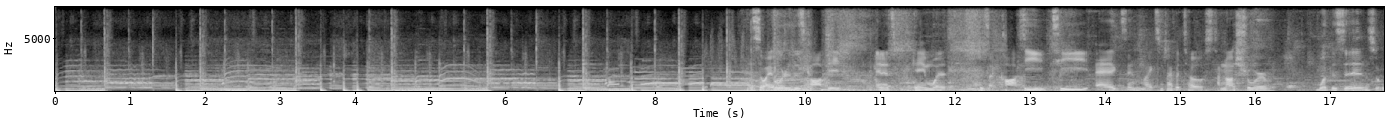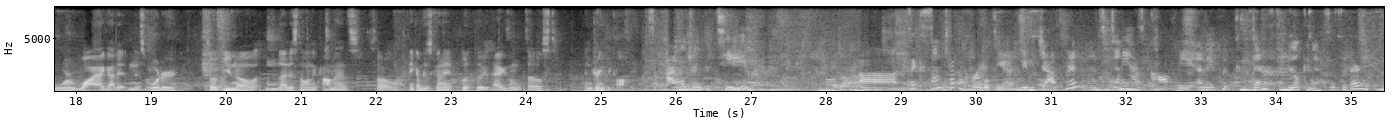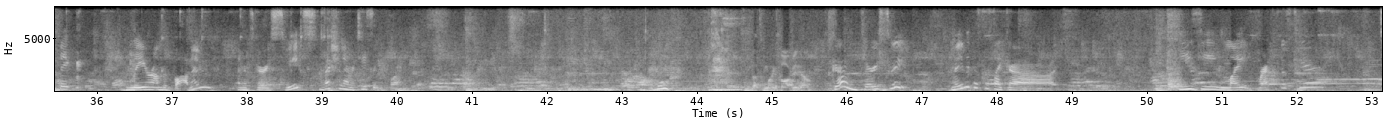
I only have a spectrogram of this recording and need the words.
So I ordered this coffee, and it came with it's like coffee, tea, eggs, and like some type of toast. I'm not sure what this is or why I got it in this order. So if you know, let us know in the comments. So I think I'm just gonna put the eggs on the toast and drink the coffee. So I will drink the tea. Uh, it's like some type of herbal tea, maybe jasmine. And so Denny has coffee, and they put condensed milk in it. So it's a very thick layer on the bottom, and it's very sweet. I've actually never tasted it before. That's my coffee now. Good, very sweet. Maybe this is like a easy, light breakfast here.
